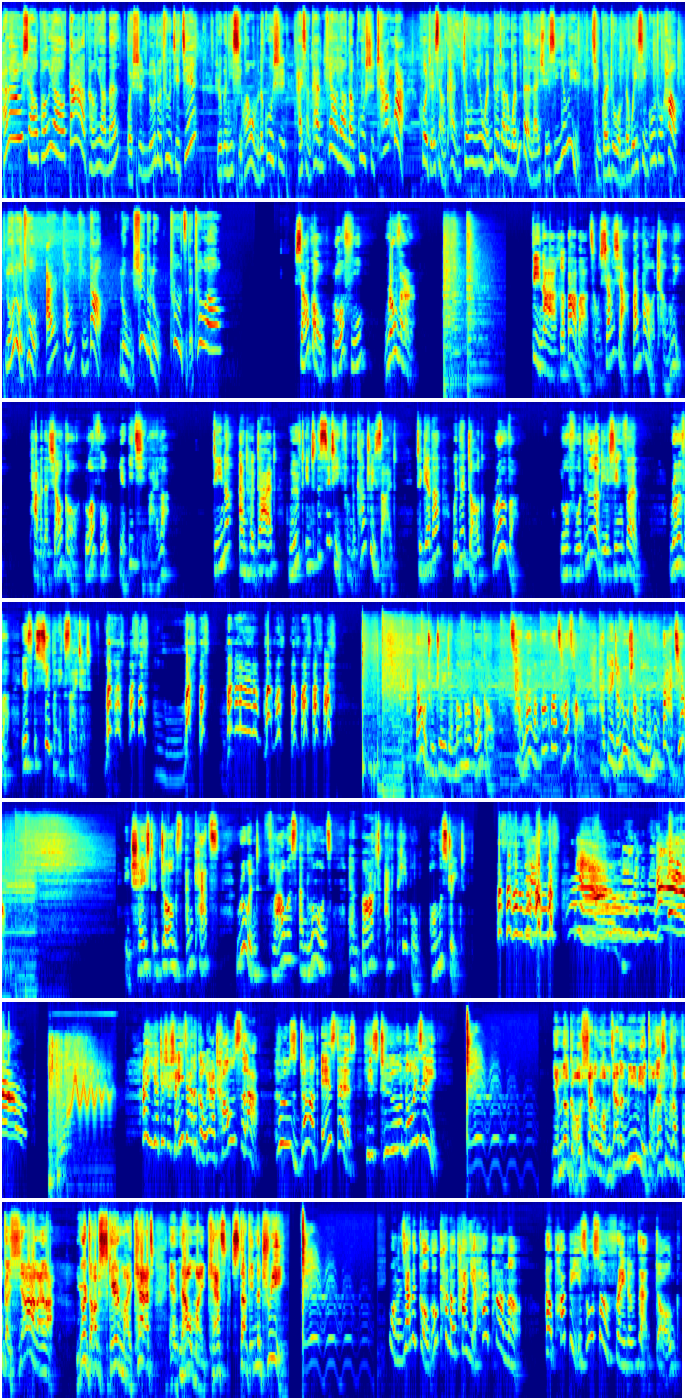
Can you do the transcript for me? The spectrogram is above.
Hello，小朋友、大朋友们，我是鲁鲁兔姐姐。如果你喜欢我们的故事，还想看漂亮的故事插画，或者想看中英文对照的文本来学习英语，请关注我们的微信公众号“鲁鲁兔儿童频道”。鲁迅的鲁，兔子的兔哦。小狗罗福 Rover，蒂娜和爸爸从乡下搬到了城里，他们的小狗罗福也一起来了。Dina and her dad moved into the city from the countryside, together with their dog Rover. 罗福特别兴奋，Rover is super excited. 到处追着猫猫狗狗，踩烂了花花草草，还对着路上的人们大叫。 He chased dogs and cats, ruined flowers and lawns, and barked at people on the street. 哎呀，这是谁家的狗呀？吵死了！Whose dog is this? He's too noisy. 你们的狗吓得我们家的咪咪躲在树上不敢下来了。 Your dog scared my cat, and now my cat's stuck in the tree. 我们家的狗狗看到它也害怕呢。Our puppy is also afraid of that dog.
